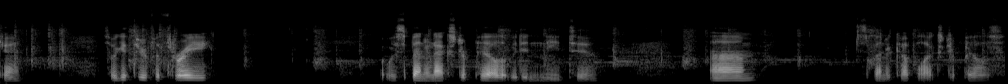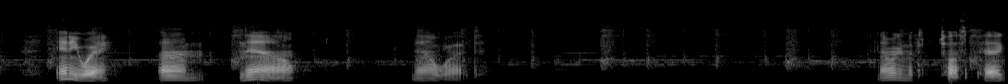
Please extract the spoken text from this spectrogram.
Okay, so we get through for three, but we spent an extra pill that we didn't need to. Um, spend a couple extra pills. Anyway, um, now now what? Now we're going to toss Peg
